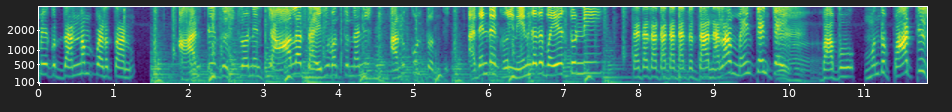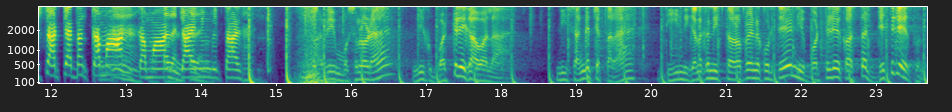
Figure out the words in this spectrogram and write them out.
మీకు దండం పెడతాను. ఆంటీ దృష్టిలో నేను చాలా ధైర్యవంతునని అనుకుంటుంది. అదేంటి అంకుల్ నేను కదా భయేస్తుణ్ణి? ద- ద- ద- ద- ద- ద- దాన్ని అలా మెయింటైన్ చేయి. బాబు ముందు పార్టీ స్టార్ట్ చేద్దాం. Come on come on joining with us అరే ముసలోడా నీకు బర్త్డే కావాలా? నీ సంగతి చెప్తారా? దీన్ని గనక నీ తలపైన కొడితే నీ బర్త్డే కాస్త డెత్ డే అవుతుంది.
